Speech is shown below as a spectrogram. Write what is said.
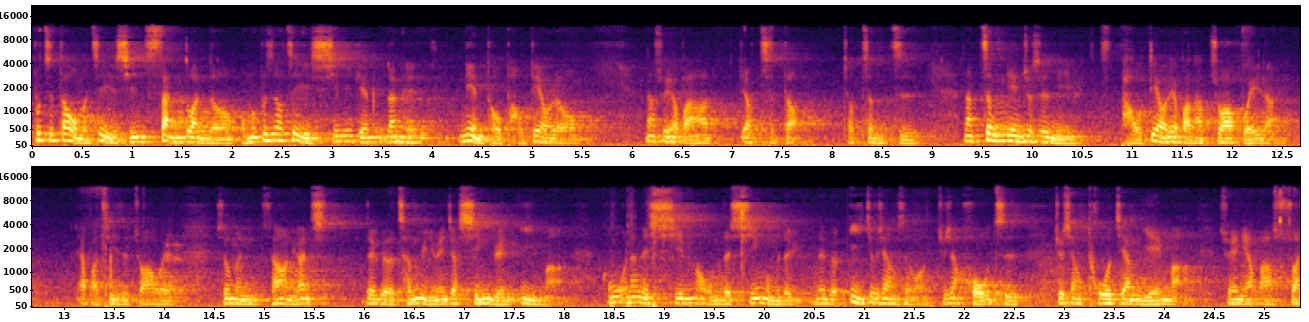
不知道我们自己的心散乱了哦，我们不知道自己心一点那个念头跑掉了哦。那所以要把它要知道，叫正知。那正念就是你跑掉，要把它抓回来，要把自己的抓回来。所以我们然后你看这个成语里面叫心猿意马。通过那个心嘛，我们的心，我们的那个意就像什么？就像猴子，就像脱缰野马。所以你要把它拴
